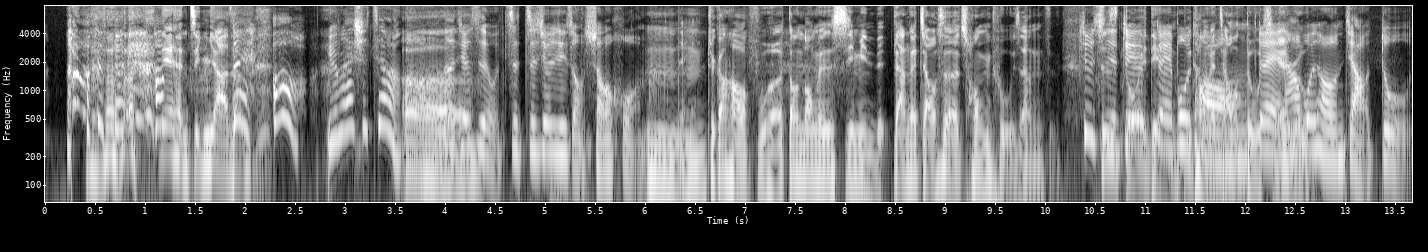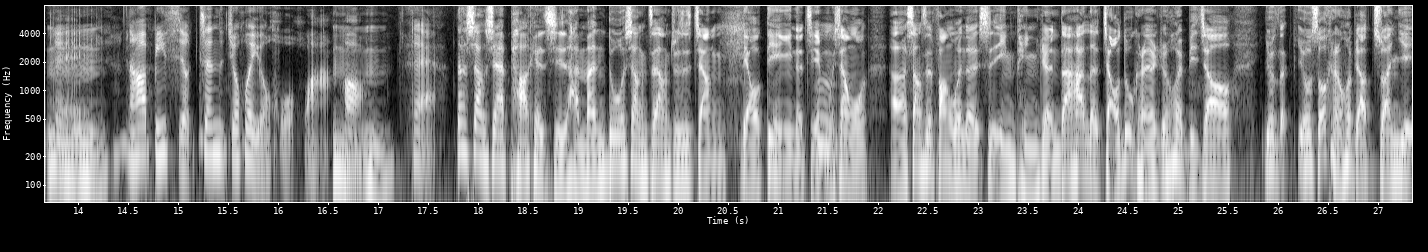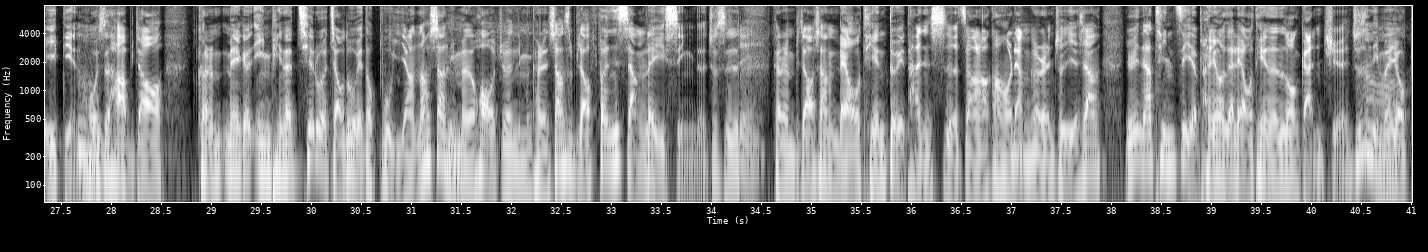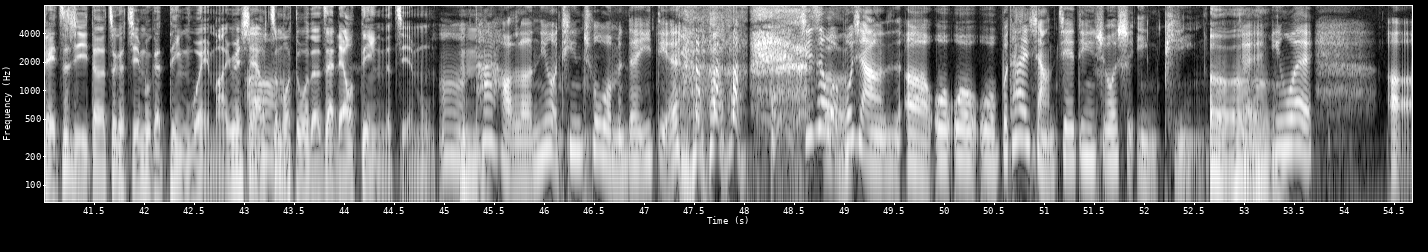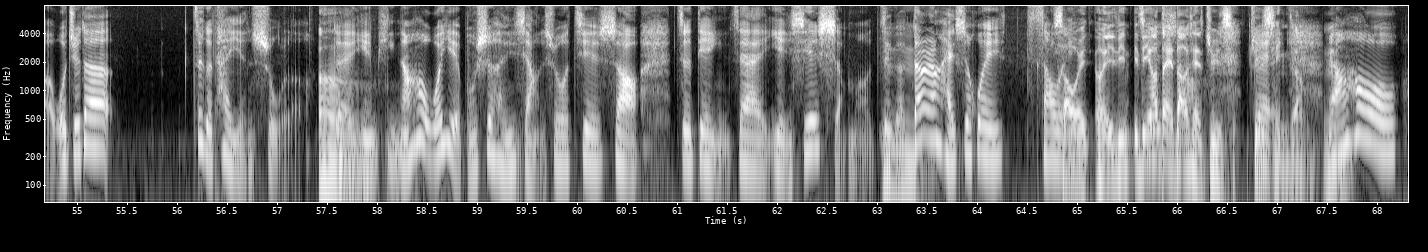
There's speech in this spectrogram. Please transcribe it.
你也很惊讶，对哦。原来是这样，哦，那就是这这就是一种收获嘛，嗯，对，就刚好符合东东跟西敏的两个角色的冲突，这样子，就是多一点不同的角度，对，然后不同角度，对，然后彼此真的就会有火花，哦，嗯，对。那像现在 Pocket 其实还蛮多像这样，就是讲聊电影的节目，像我呃上次访问的是影评人，但他的角度可能就会比较有的，有时候可能会比较专业一点，或者是他比较可能每个影评的切入的角度也都不一样。然后像你们的话，我觉得你们可能像是。比较分享类型的，就是可能比较像聊天对谈式的这样，然后刚好两个人就也像有点像听自己的朋友在聊天的那种感觉。就是你们有给自己的这个节目个定位嘛？因为现在有这么多的在聊电影的节目。嗯，嗯，太好了，你有听出我们的一点。其实我不想，呃，我我我不太想界定说是影评。嗯嗯，对，因为呃，我觉得。这个太严肃了，嗯、对，影评。然后我也不是很想说介绍这个电影在演些什么，这个当然还是会稍微稍微呃，一定一定要带到一些剧情剧情这样。嗯、然后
